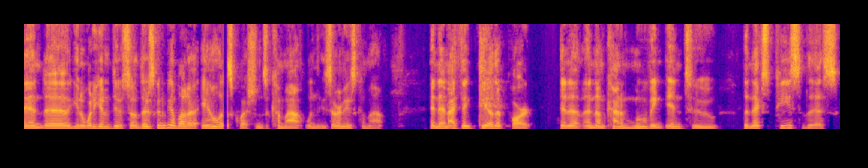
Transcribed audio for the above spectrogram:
And, uh, you know, what are you going to do? So there's going to be a lot of analyst questions that come out when these earnings come out. And then I think the other part, and, uh, and I'm kind of moving into the next piece of this,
